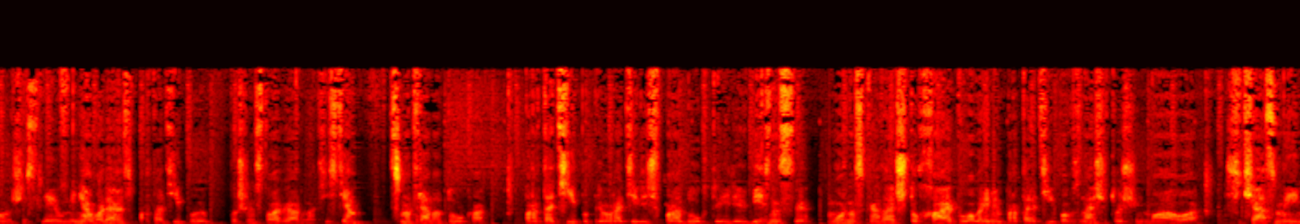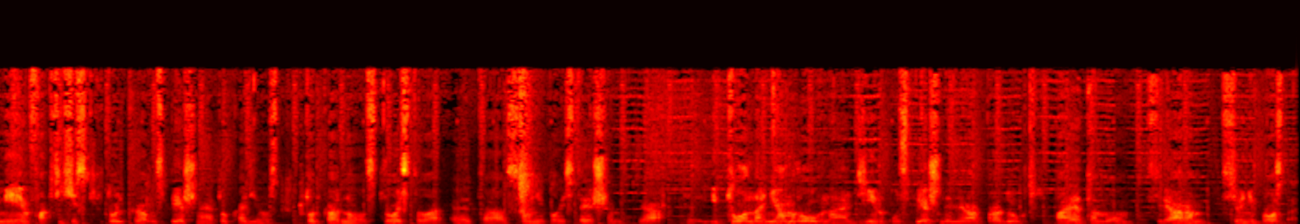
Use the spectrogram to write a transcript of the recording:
том числе. У меня валяются прототипы большинства VR систем, смотря на то, как прототипы превратились в продукты или в бизнесы, можно сказать, что хайп во время прототипов значит очень мало. Сейчас мы имеем фактически только успешное только, один, только одно устройство, это Sony PlayStation VR. И то на нем ровно один успешный VR-продукт. Поэтому с VR все непросто.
